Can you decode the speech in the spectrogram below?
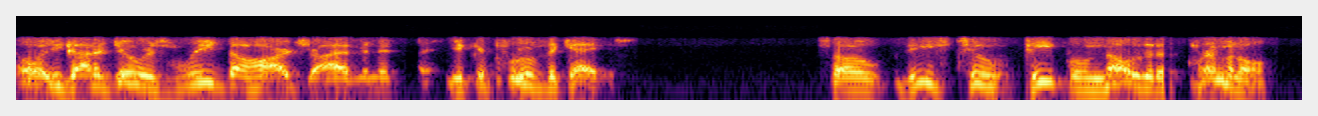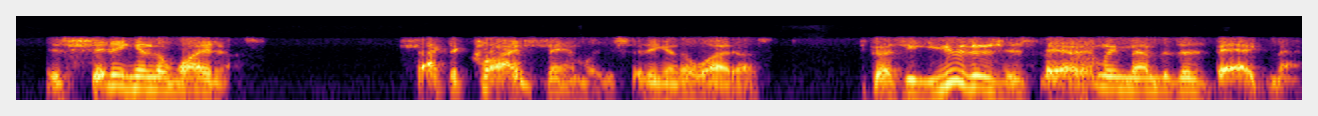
All you got to do is read the hard drive and it, you can prove the case. So these two people know that a criminal is sitting in the White House. In fact, the crime family is sitting in the White House because he uses his family members as bagmen.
